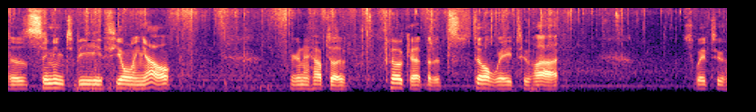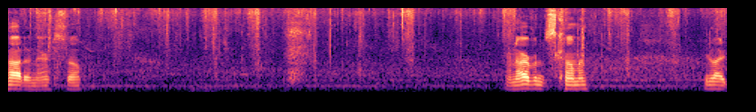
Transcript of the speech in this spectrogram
is seeming to be fueling out. We're gonna have to poke it, but it's still way too hot. It's way too hot in there, so And Arvin's coming. He like,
